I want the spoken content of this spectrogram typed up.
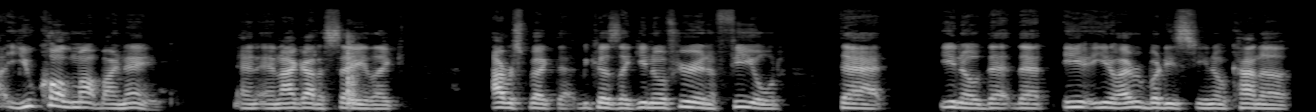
uh, you call them out by name, and and I gotta say, like, I respect that because, like, you know, if you're in a field that you know that that you know everybody's you know kind of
